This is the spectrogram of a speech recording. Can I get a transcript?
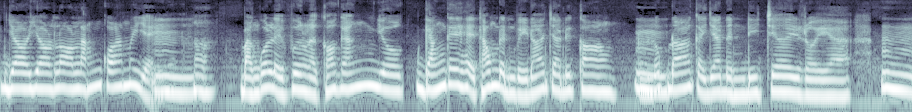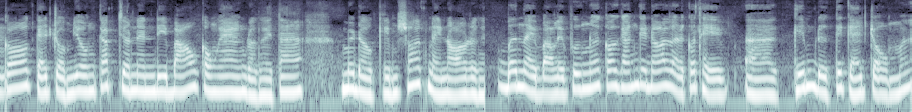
do do lo lắng quá mới vậy ừ. ha bạn của lệ phương là có gắn vô gắn cái hệ thống định vị đó cho đứa con ừ. lúc đó cả gia đình đi chơi rồi à, ừ. có kẻ trộm vô cấp cho nên đi báo công an rồi người ta mới đầu kiểm soát này nọ rồi bên này bạn lệ phương nói có gắn cái đó là có thể à, kiếm được cái kẻ trộm á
